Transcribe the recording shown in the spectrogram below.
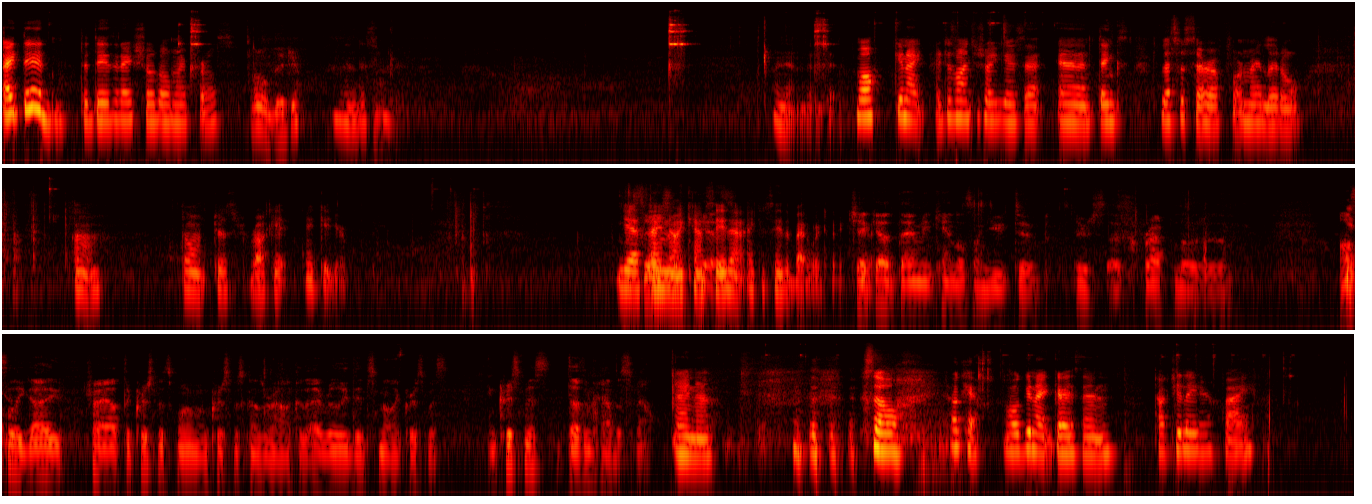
I did the day that I showed all my pearls. Oh, did you? And then this one. And then that's it. Well, good night. I just wanted to show you guys that. And thanks, Lessa Sarah, for my little. Um, don't just rock it. Make it your. Yes, I know. I can't say that. I can say the bad word, Check out Diamond Candles on YouTube. There's a crap load of them. Also, you gotta try out the Christmas one when Christmas comes around because that really did smell like Christmas. And Christmas doesn't have a smell. I know. so, okay. Well, good night, guys, and talk to you later. Bye.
